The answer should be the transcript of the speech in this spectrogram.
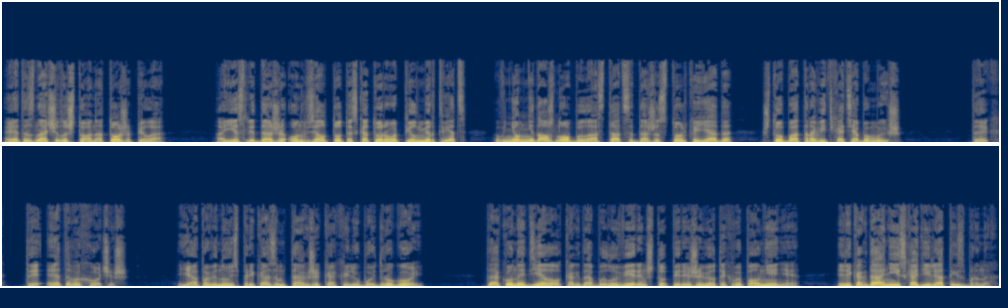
это значило, что она тоже пила. А если даже он взял тот, из которого пил мертвец, в нем не должно было остаться даже столько яда, чтобы отравить хотя бы мышь. Так ты этого хочешь? Я повинуюсь приказам так же, как и любой другой. Так он и делал, когда был уверен, что переживет их выполнение, или когда они исходили от избранных.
